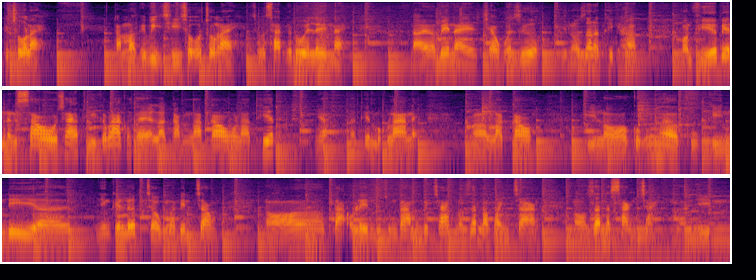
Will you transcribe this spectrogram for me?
cái chỗ này. Cắm ở cái vị trí chỗ chỗ này chỗ sát cái đuôi lên này. Đấy và bên này treo quả dưa thì nó rất là thích hợp. Còn phía bên đằng sau cháp thì các bác có thể là cắm lá cau lá thiết nhá lá thiết mộc lan đấy, và lá cau thì nó cũng à, phủ kín đi à, những cái lớp trống ở bên trong nó tạo lên cho chúng ta một cái cháp nó rất là hoành tráng, nó rất là sang chảnh. Mà nhìn,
